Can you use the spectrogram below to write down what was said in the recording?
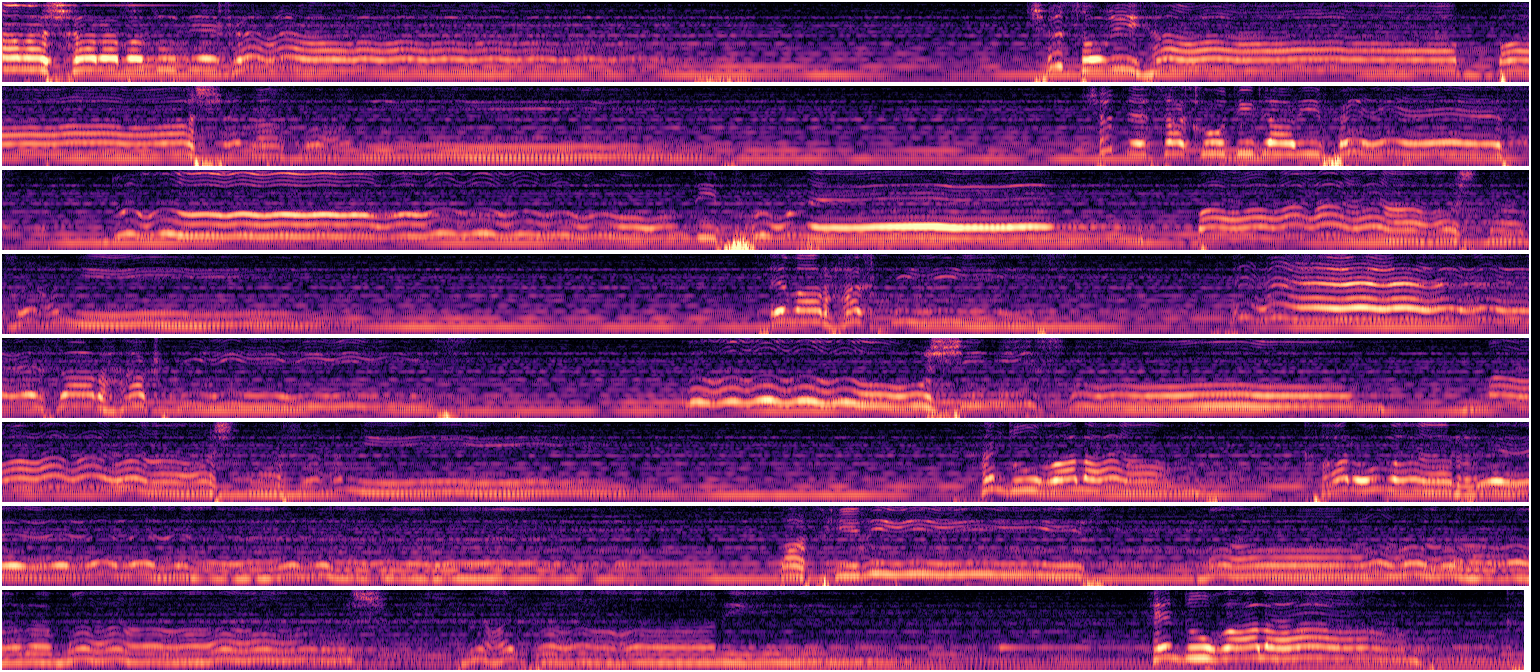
աշխարհը բդուտ եկա չթողի հա բաշնազանի չտեսակ ու դիդարի պես դու դիփունեն բաշնազանի թե վարհակնիս թե զարհակնիս կուշինիս ում մաշնազանի հնդուղալամ կարովարե ծածկիլիս մարամաշ նազանի հնդուղալամ կարովարե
